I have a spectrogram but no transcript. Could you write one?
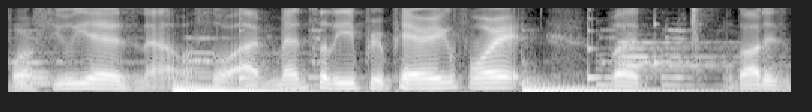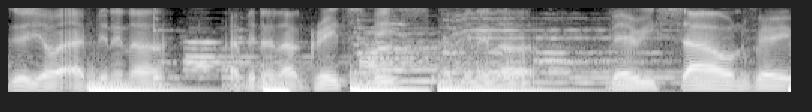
for a few years now. So I'm mentally preparing for it but God is good yo I've been in a I've been in a great space. I've been in a very sound, very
